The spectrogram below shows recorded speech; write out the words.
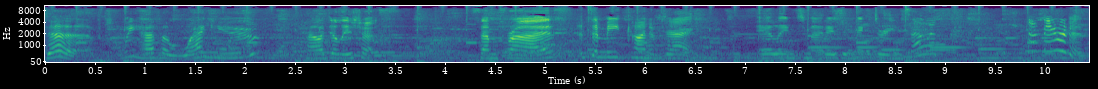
served. We have a Wagyu. How delicious. Some fries. It's a meat kind of day. Heirloom tomatoes and nectarine salad. And Meredith.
